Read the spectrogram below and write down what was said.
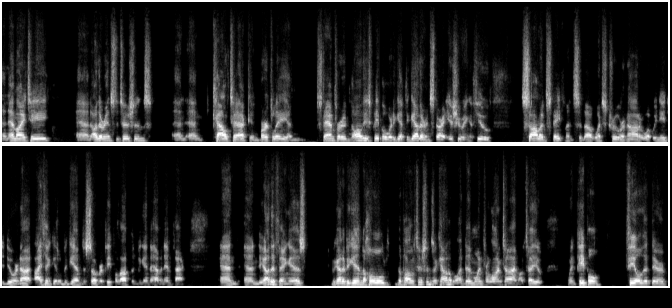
and MIT and other institutions and, and Caltech and Berkeley and Stanford and all these people were to get together and start issuing a few solid statements about what's true or not, or what we need to do or not, I think it'll begin to sober people up and begin to have an impact. And and the other thing is, we got to begin to hold the politicians accountable. I've been one for a long time. I'll tell you, when people feel that their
